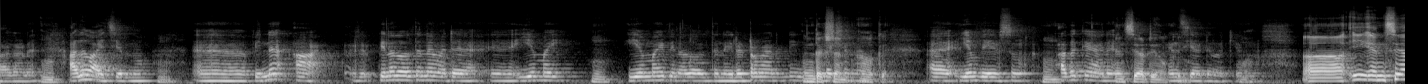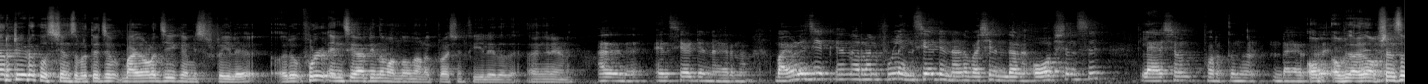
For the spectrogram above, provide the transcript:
ഭാഗമാണ് അത് വായിച്ചിരുന്നു. പിന്നെ ആ പിന്നെ അതുപോലെ തന്നെ മറ്റേ E M I E M I പിന്നെ അതുപോലെ തന്നെ ഇലക്ട്രോമാഗ്നറ്റിക് ഇൻഡക്ഷൻ എം വേവ്സും അതൊക്കെയാണ് N C R T N C R T നോക്കിയത് ഈ എൻ സി ആർ ടിയുടെ ക്വസ്റ്റ്യൻസ് പ്രത്യേകിച്ച് ബയോളജി കെമിസ്ട്രിയിൽ ഒരു full N C R T വന്നു എന്നാണ് ഇപ്രാവശ്യം ഫീൽ ചെയ്തത്. എങ്ങനെയാണ്? അതെ അതെ. എൻ സി ആർ ടി തന്നെയായിരുന്നു. ബയോളജി ഒക്കെ എന്ന് പറഞ്ഞാൽ full N C R T തന്നെയാണ്. പക്ഷെ എന്താണ്? ഓപ്ഷൻസ് ലേശം പുറത്തുനിന്ന് ഓപ്ഷൻസ്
